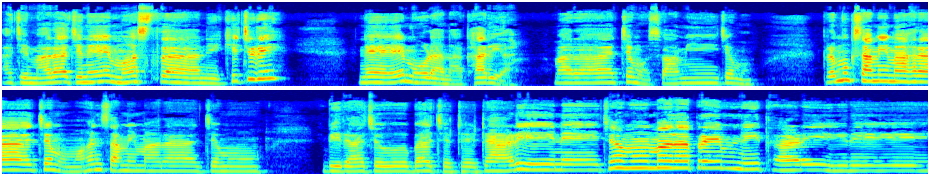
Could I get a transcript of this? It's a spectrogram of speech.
આજે મહારાજને મસ્તની ખીચડી ને મોડાના ખારિયા. મહારાજ, જમો સ્વામી, જમો. પ્રમુખ સ્વામી મહારાજ, જમો મોહન સ્વામી મહારાજ, જમો. બિરાજો બાજટ ઠાળીને જમો મારા પ્રેમની થાળી રે.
